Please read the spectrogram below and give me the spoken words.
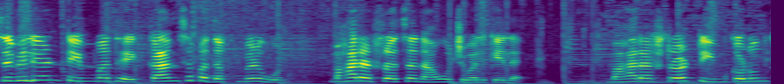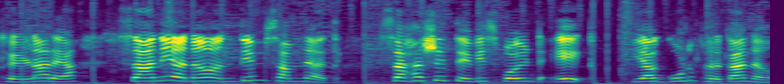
सिव्हिलियन टीममध्ये कांस्य पदक मिळवून महाराष्ट्राचं नाव उज्ज्वल केलंय. महाराष्ट्र टीमकडून खेळणाऱ्या सानियानं अंतिम सामन्यात सहाशे तेवीस पॉईंट एक या गुण फरकानं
